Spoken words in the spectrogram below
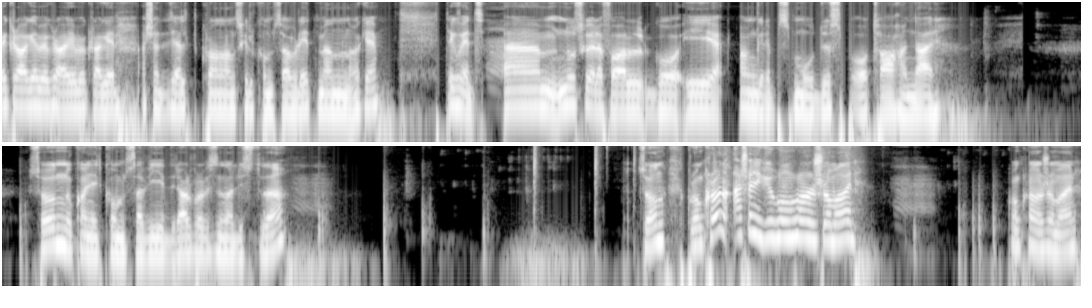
Beklager, beklager, beklager. Jeg skjønte ikke helt hvordan han skulle komme seg over dit, men ok. Det går fint. Um, nå skal vi i hvert fall gå i angrepsmodus på å ta han der. Sånn, nå kan han ikke komme seg videre, iallfall hvis han har lyst til det. Sånn. Hvordan klarer Jeg skjønner ikke hvordan han slår meg der. Kom, klarer å slå meg her.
